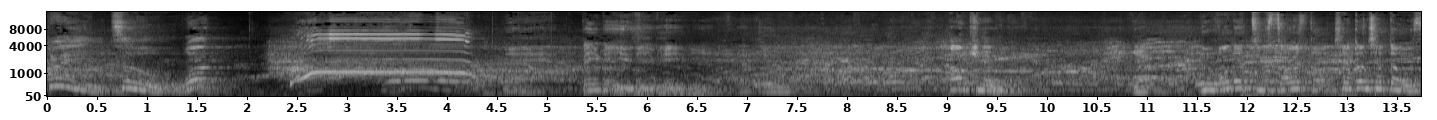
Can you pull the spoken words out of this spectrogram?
Three, two, one. Baby easy, baby. How cute. Yeah. We wanted to start the second chapter with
